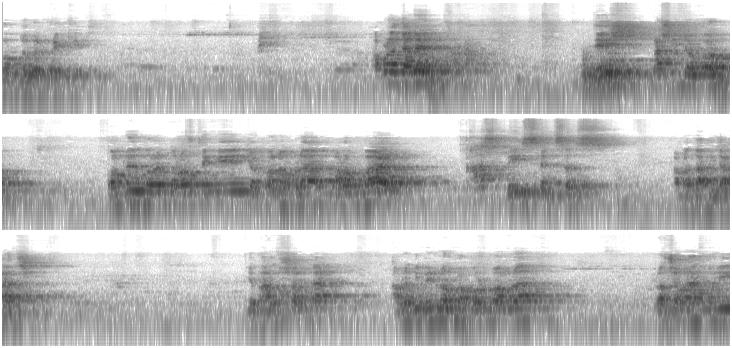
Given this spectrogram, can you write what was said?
বক্তব্যের প্রেক্ষিতে। আপনারা জানেন, দেশবাসী যখন কংগ্রেস দলের তরফ থেকে যখন আমরা বারংবার কাস্ট বেস সেন্সাস আমরা দাবি জানাচ্ছি। যে ভারত সরকার, আমরা বিভিন্ন প্রকল্প আমরা রচনা করি,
